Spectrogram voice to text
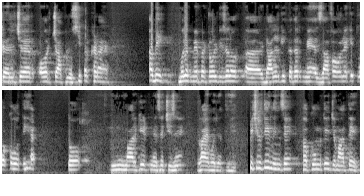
कल्चर और चापलूसी पर खड़ा है। अभी मुल्क में पेट्रोल, डीजल और डॉलर की कदर में इजाफा होने की तो होती है तो मार्केट में से चीज़ें गायब हो जाती हैं। पिछले तीन दिन से हकूमती जमातें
